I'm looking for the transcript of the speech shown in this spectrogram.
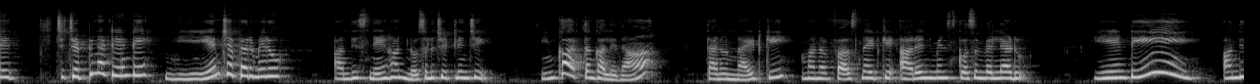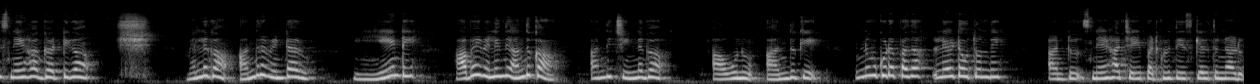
చె- చెప్పినట్టేంటి? ఏం చెప్పారు మీరు? అంది స్నేహ నొసలు చిట్లించి. ఇంకా అర్థం కాలేదా? తను నైట్కి మన ఫస్ట్ నైట్కి అరేంజ్మెంట్స్ కోసం వెళ్ళాడు. ఏంటి? అంది స్నేహ గట్టిగా. "ష్, మెల్లగా అందరూ వింటారు. ఏంటి? అబ్బాయి వెళ్ళింది అందుకా? అంది చిన్నగా. అవును అందుకే. నువ్వు కూడా పద లేట్ అవుతుంది అంటూ స్నేహ చేయి పట్టుకుని తీసుకెళ్తున్నాడు.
